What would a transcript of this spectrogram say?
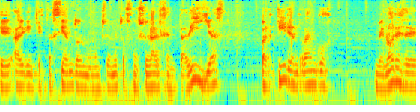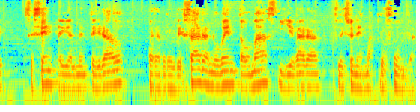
eh, alguien que está haciendo en un entrenamiento funcional sentadillas, partir en rangos menores de 60 idealmente grados para progresar a 90 o más y llegar a flexiones más profundas,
